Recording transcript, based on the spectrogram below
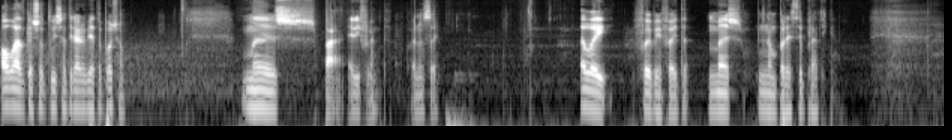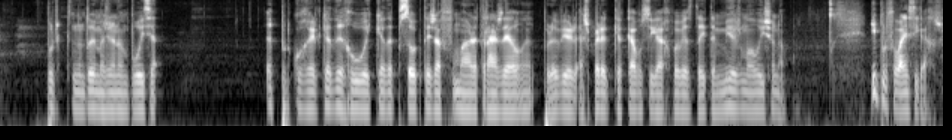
ao lado do caixote de lixo a tirar a vieta para o chão. Mas, pá, é diferente. Pá, não sei. A lei foi bem feita, mas não me parece ser prática. Porque não estou imaginando uma polícia a percorrer cada rua e cada pessoa que esteja a fumar atrás dela para ver, à espera que acabe o cigarro para ver se deita mesmo ao lixo ou não. E por falar em cigarros,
